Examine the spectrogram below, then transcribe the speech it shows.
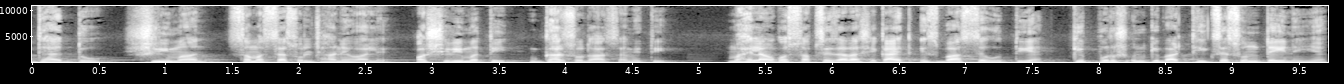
अध्याय दो, श्रीमान समस्या सुलझाने वाले और श्रीमती घर सुधार समिति। महिलाओं को सबसे ज़्यादा शिकायत इस बात से होती है कि पुरुष उनकी बात ठीक से सुनते ही नहीं है।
